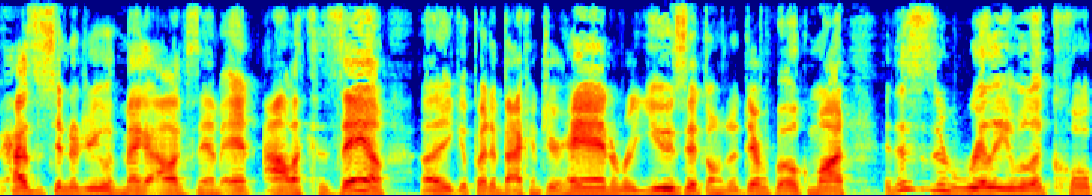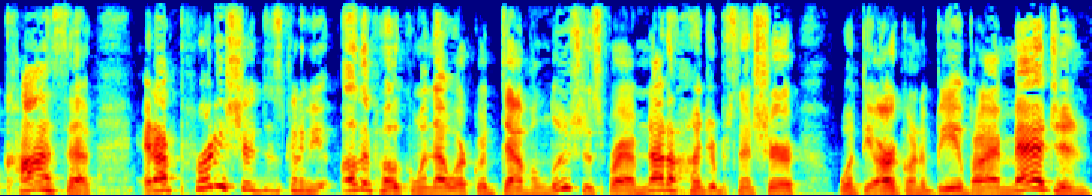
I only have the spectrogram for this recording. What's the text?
has a synergy with Mega Alakazam and Alakazam. Uh, you can put it back into your hand, reuse it onto a different Pokemon, and this is a really, really cool concept. And I'm pretty sure there's going to be other Pokemon that work with Devolution Spray. I'm not 100% sure what they are going to be, but I imagine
